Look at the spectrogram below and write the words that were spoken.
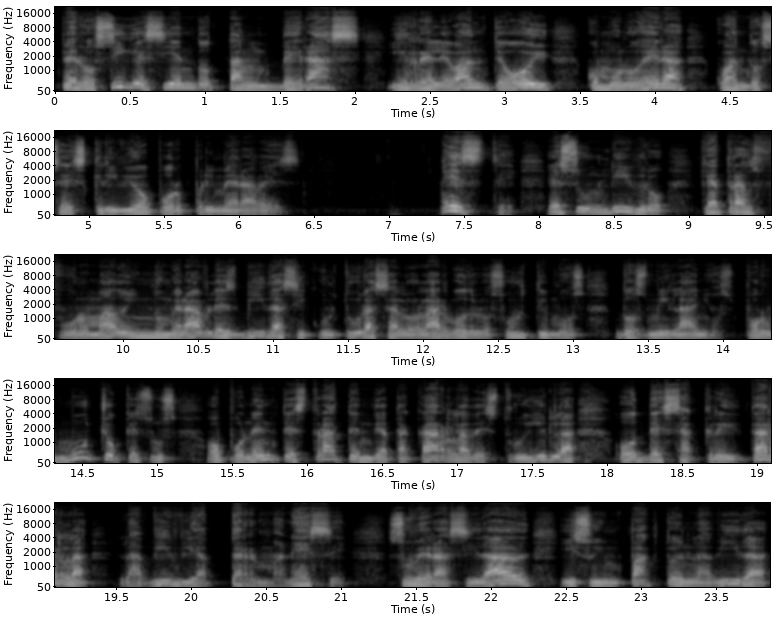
pero sigue siendo tan veraz y relevante hoy como lo era cuando se escribió por primera vez. Este es un libro que ha transformado innumerables vidas y culturas a lo largo de los últimos dos mil años. Por mucho que sus oponentes traten de atacarla, destruirla o desacreditarla, la Biblia permanece. Su veracidad y su impacto en la vida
